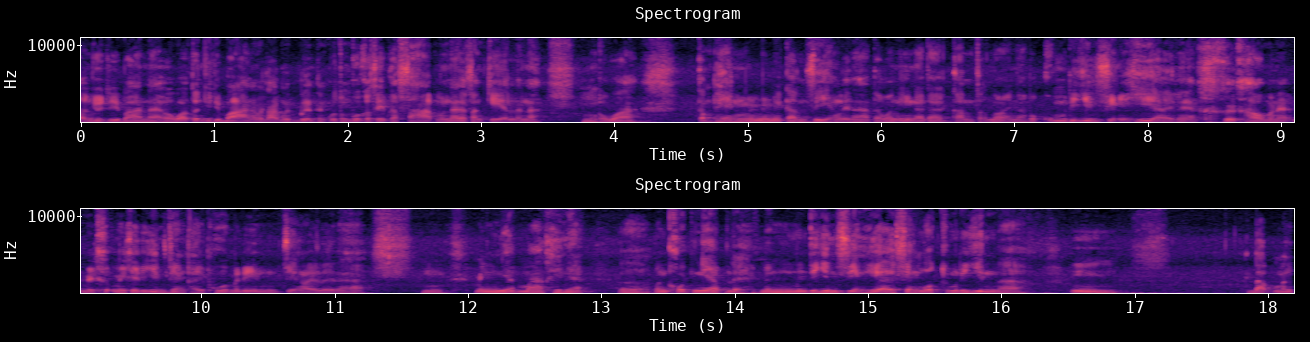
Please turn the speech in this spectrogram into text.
ตอนอยู่ที่บ้านนะเพราะว่าตอนอยู่ที่บ้านเวลามืดๆแต่กูต้องพูดกระซิบกระซาบมึงน่าจะสังเกตเลยนะเพราะว่ากำแพงไม่ไม่ไม่กันเสียงเลยนะแต่ว่านี่น่าจะกันสักหน่อยนะเพราะกูไม่ได้ยินเสียงเฮียอะไรเลยเนี่ยคือเข้ามาเนี่ยไม่ไม่เคยได้ยินเสียงใครพูดไม่ได้ยินเสียงอะไรเลยนะฮะอืมมันเงียบมากที่เนี่ยเออมันโคตรเงียบเลย มันไม่ได้ยินเสียงเฮียอะไรเสียงรถก็ไม่ได้ยินนะอืม แบบมัน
